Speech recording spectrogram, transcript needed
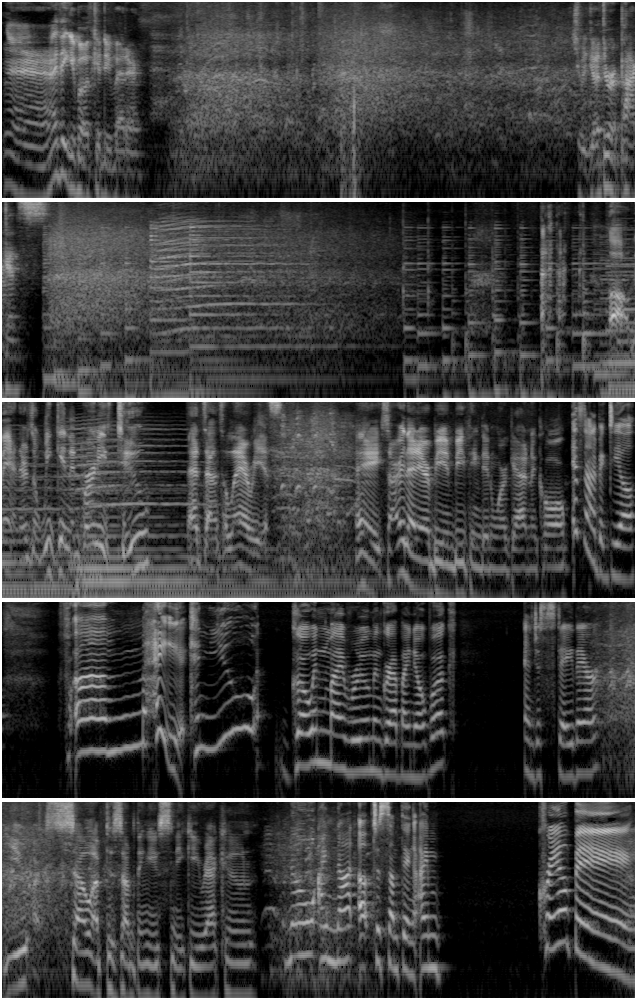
Eh, I think you both could do better. Should we go through our pockets? Oh man, there's a weekend at Bernie's too? That sounds hilarious. Hey, sorry that Airbnb thing didn't work out, Nicole. It's not a big deal. Um, hey, can you go in my room and grab my notebook and just stay there? You are so up to something, you sneaky raccoon. No, I'm not up to something. I'm cramping.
